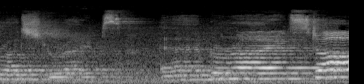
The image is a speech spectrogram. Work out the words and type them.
broad stripes and bright stars.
